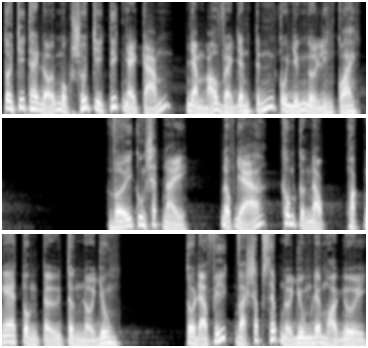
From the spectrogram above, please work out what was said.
tôi chỉ thay đổi một số chi tiết nhạy cảm nhằm bảo vệ danh tính của những người liên quan. Với cuốn sách này, độc giả không cần đọc hoặc nghe tuần tự từng nội dung. Tôi đã viết và sắp xếp nội dung để mọi người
